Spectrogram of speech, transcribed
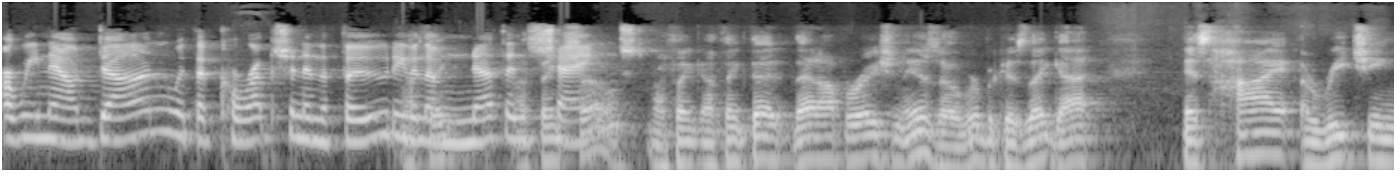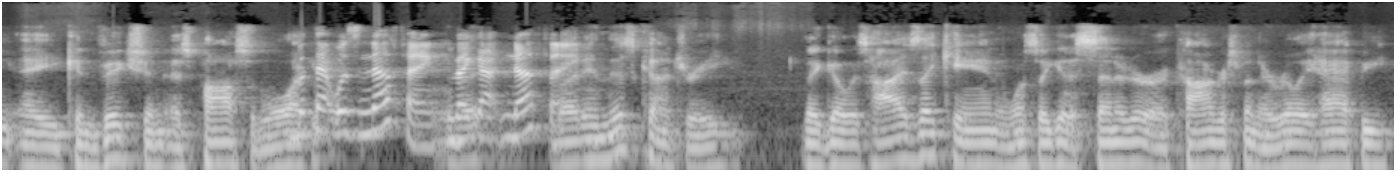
Are we now done with the corruption in the food, even I though think- nothing's I think changed? So. I think I think that that operation is over because they got as high a reaching a conviction as possible. Like But that was nothing. They But- got nothing. But in this country, they go as high as they can, and once they get a senator or a congressman, they're really happy,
